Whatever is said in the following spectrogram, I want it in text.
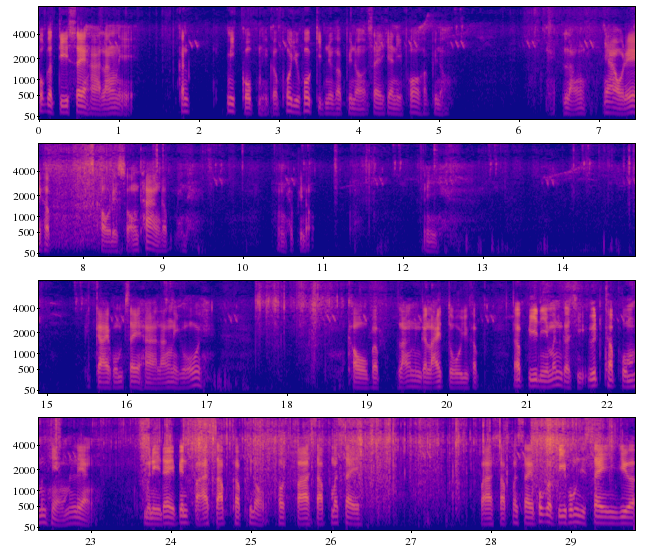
ปกติใส่หาหลังนี่กันมีกบนี่ก็พ่ออยู่พ่อกินอยู่ครับพี่น้องใส่แค่นี้พ่อครับพี่น้องหลังยาวเด้ครับ เข่าได้สองทางครับนี่นะนี่ครับพี่น้องนี่ปีกายผมใส่หาหลังนี่โอ้ย เขาแบบหลังหนึ่งก็หลายตัวอยู่ครับแล้วปีนี้มันก็สีอึดครับ ผมมันแห้งมันแหลงมือนี้ได้เป็นปลาซับครับพี่น้องเอาปลาซับมาใส่ปลาซับมาใส่ปกติผมจะใส่เหยื่อ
